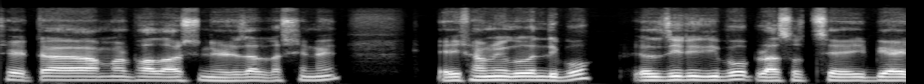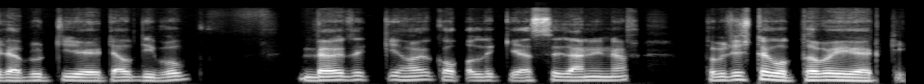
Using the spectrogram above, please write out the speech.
সেটা আমার ভালো আসেনি রেজাল্ট আসেনি। এই সামনেগুলো দিব এলজিডি দিব প্লাস হচ্ছে এই বিআইডাব্লিউটি এটাও দিব। দেখা যাক কী হয়, কপালে কী আসছে জানি না, তবে চেষ্টা করতে হবে এই আর কি।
